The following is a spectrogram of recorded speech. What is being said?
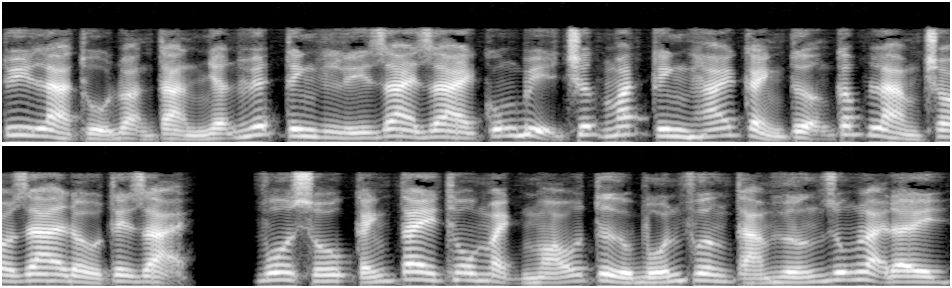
tuy là thủ đoạn tàn nhẫn huyết tinh Lý Giai Giai cũng bị trước mắt kinh hãi cảnh tượng cấp làm cho ra đầu tê dại, vô số cánh tay thô mạch máu từ bốn phương tám hướng dũng lại đây,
